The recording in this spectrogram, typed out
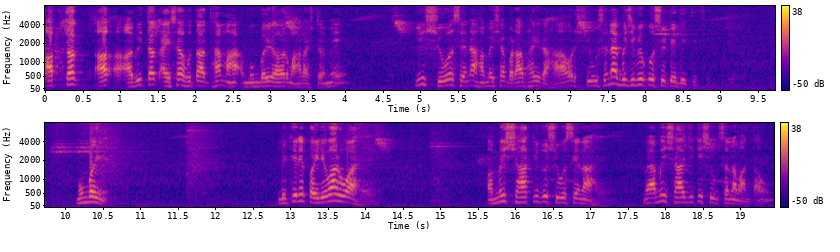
अब तक अ- अभी तक ऐसा होता था मुंबई और महाराष्ट्र में कि शिवसेना हमेशा बड़ा भाई रहा और शिवसेना बीजेपी को सीटें देती थी मुंबई में। लेकिन ये पहली बार हुआ है अमित शाह की जो शिवसेना है मैं अमित शाह जी की शिवसेना मानता हूँ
